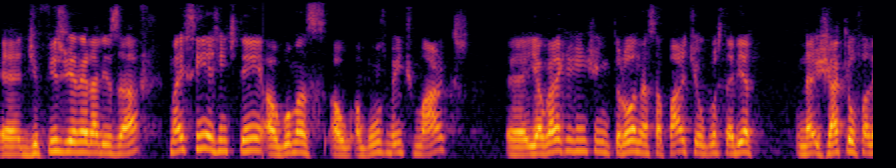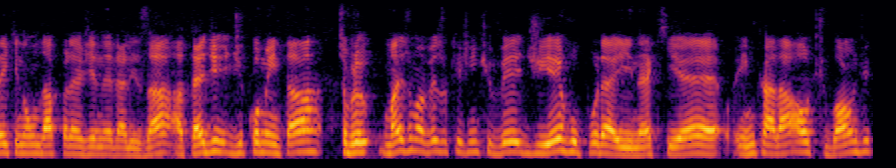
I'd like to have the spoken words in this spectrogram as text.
é, difícil generalizar, mas sim, a gente tem algumas, alguns benchmarks. É, e agora que a gente entrou nessa parte, eu gostaria né, já que eu falei que não dá para generalizar, até de, de, comentar sobre, mais uma vez, o que a gente vê de erro por aí, né, que é encarar outbound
